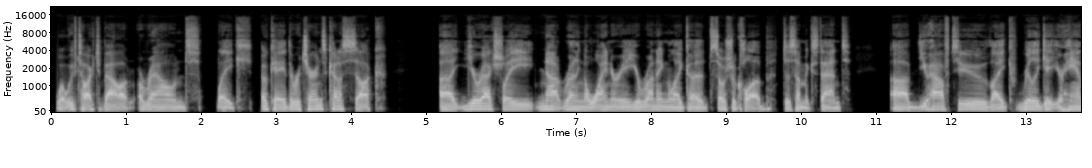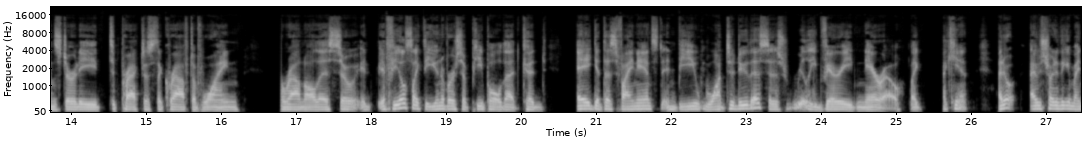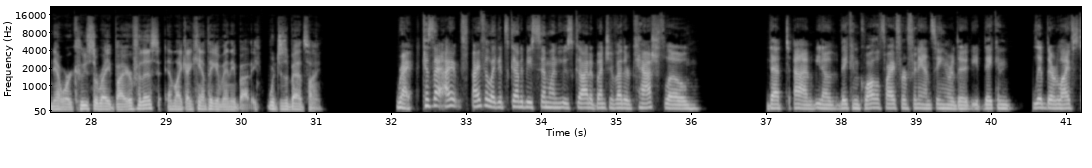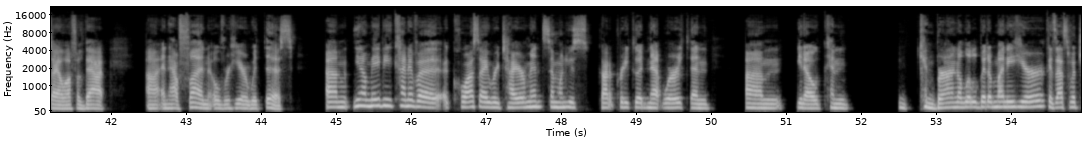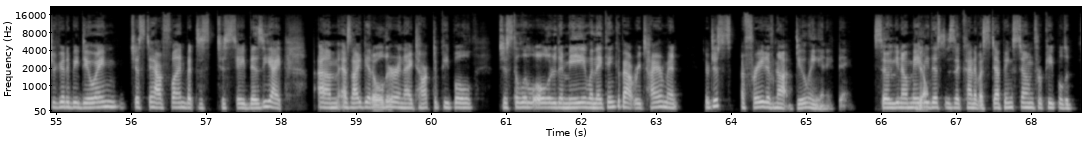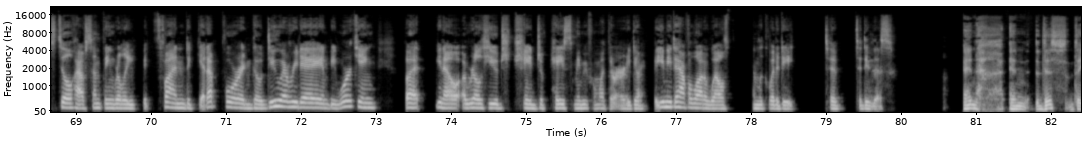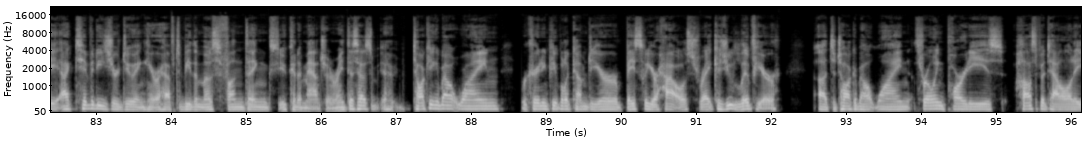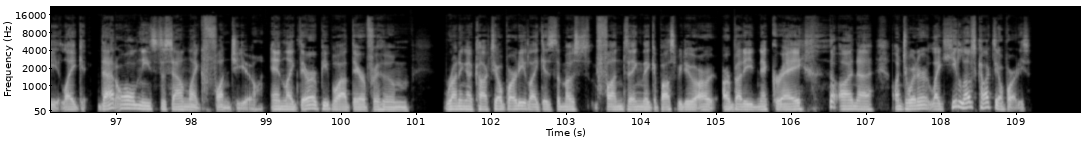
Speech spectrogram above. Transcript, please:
what we've talked about around like, okay, the returns kind of suck. Uh, you're actually not running a winery. You're running like a social club to some extent. Uh, you have to like really get your hands dirty to practice the craft of wine around all this. So it, it feels like the universe of people that could a get this financed and b want to do this is really very narrow. Like I can't, I don't, I was trying to think of my network, who's the right buyer for this? And like, I can't think of anybody, which is a bad sign. Right. Cause I, I feel like it's got to be someone who's got a bunch of other cash flow that, um, you know, they can qualify for financing or that they can live their lifestyle off of that uh, and have fun over here with this. Um, you know, maybe kind of a, a quasi retirement, someone who's got a pretty good net worth and, um, you know, can can burn a little bit of money here because that's what you're going to be doing just to have fun, but to, to stay busy. I, um, as I get older and I talk to people just a little older than me, when they think about retirement, they're just afraid of not doing anything. So, you know, maybe yeah. this is a kind of a stepping stone for people to still have something really fun to get up for and go do every day and be working, but, you know, a real huge change of pace maybe from what they're already doing. But you need to have a lot of wealth and liquidity to to do this. And and this the activities you're doing here have to be the most fun things you could imagine, right? This has to be uh, talking about wine, recruiting people to come to your basically your house, right? Because you live here uh, to talk about wine, throwing parties, hospitality, like that all needs to sound like fun to you. And like there are people out there for whom running a cocktail party like is the most fun thing they could possibly do. Our our buddy Nick Gray on uh, on Twitter, like he loves cocktail parties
